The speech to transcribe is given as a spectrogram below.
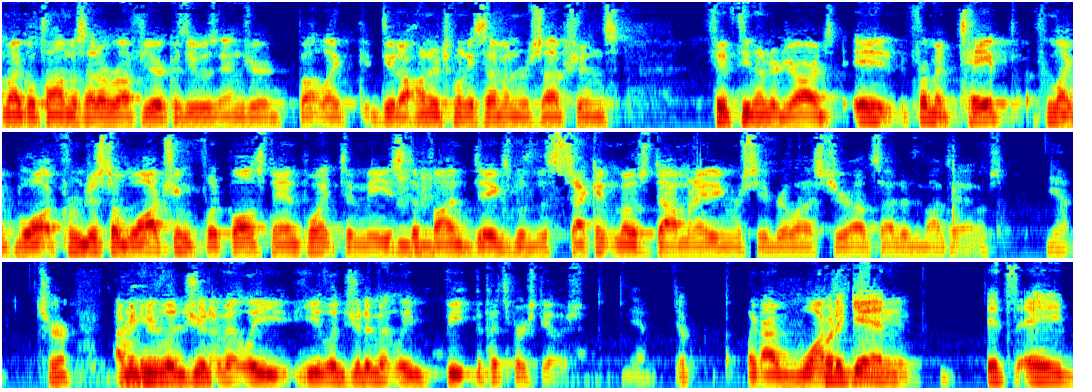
Michael Thomas had a rough year because he was injured, but like, dude, 127 receptions, 1500 yards. It, from a tape, from like from just a watching football standpoint, to me, Mhm. Stefon Diggs was the second most dominating receiver last year outside of Davante Adams. Yeah, sure. I mean, he that. legitimately he legitimately beat the Pittsburgh Steelers. Yeah. Yep. Like I watched. But the again, game. It's a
